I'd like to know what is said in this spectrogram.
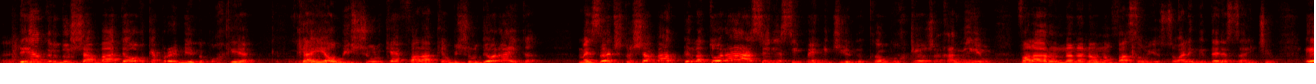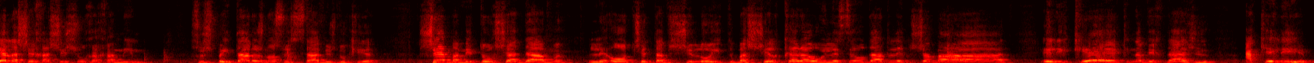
Vai- Dentro do Shabat é óbvio que é proibido. Por quê? Que aí é o bichulo que é falar que é o bichulo de Oraita. Mas antes do Shabat, pela Torá, seria sim permitido. Então, por que os Rahamim falaram, não, não, não, não façam isso? Olha que interessante. Ela, Shechasheshu Rahamim, suspeitaram os nossos sábios do quê? Shema mitor shadam leot shetavshilo itbashel karaui leseudat leil Shabbat. Ele quer que, na verdade, aquele,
